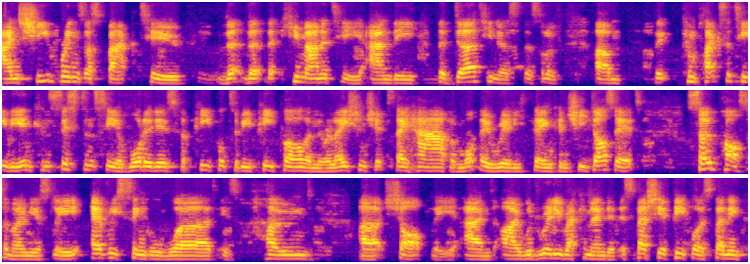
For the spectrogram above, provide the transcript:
and she brings us back to the, the, the humanity and the the dirtiness, the sort of um, the complexity, the inconsistency of what it is for people to be people and the relationships they have and what they really think. And she does it so parsimoniously. Every single word is honed uh, sharply, and I would really recommend it, especially if people are spending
